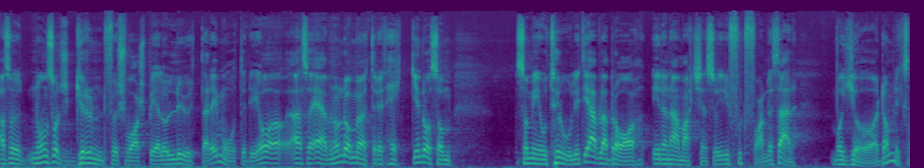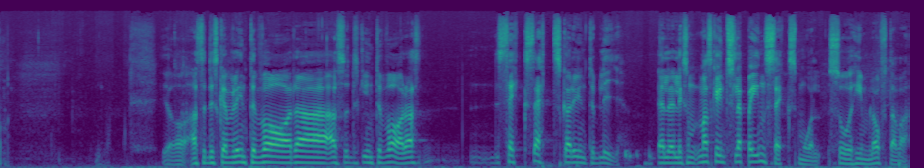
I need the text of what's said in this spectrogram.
Alltså någon sorts grundförsvarsspel att luta dig mot. Och det, och, alltså, även om de möter ett Häcken då som, som är otroligt jävla bra i den här matchen så är det fortfarande så här. Vad gör de liksom? Ja, alltså det ska väl inte vara, alltså det ska inte vara 6-1 ska det ju inte bli. Eller liksom, man ska ju inte släppa in sex mål så himla ofta va?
